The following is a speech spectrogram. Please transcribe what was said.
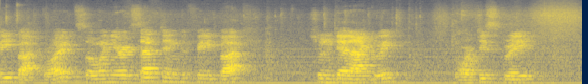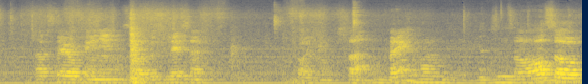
feedback, right? So when you're accepting the feedback, shouldn't get angry or disagree. That's their opinion, so just listen. Okay? So also,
